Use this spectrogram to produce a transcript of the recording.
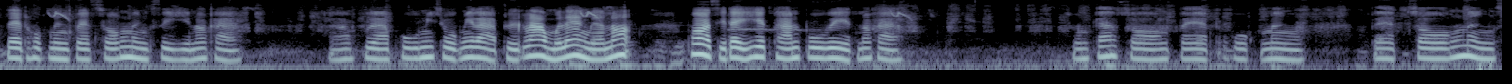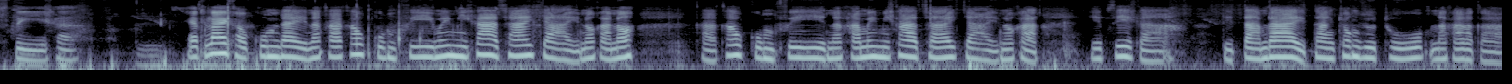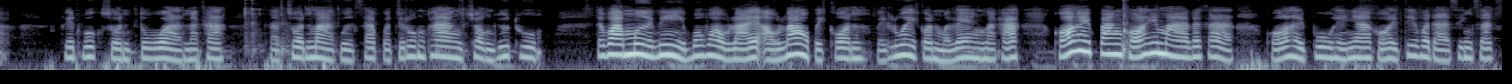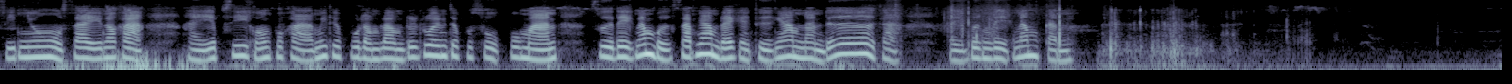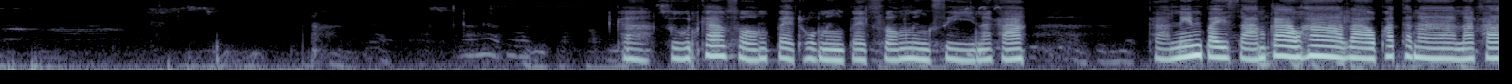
8618214 เนาะค่ะ เอาเพื่อภูมิโชคมีลาบถือเล่าวมือแรงเดี๋ยวเนาะพ่อสิได้เฮ็ดฐานปูเวทเนาะค่ะ0928618214ค่ะ แอดไลน์เข้ากลุ่มได้นะคะ เข้ากลุ่มฟรีไม่มีค่าใช้จ่ายเนาะค่ะเนาะค่ะเข้ากลุ่มฟรีนะคะ ไม่มีค่าใช้จ่ายเนาะค่ะเอฟซีกะติดตามได้ทางช่อง YouTube นะคะแล้วก็ Facebook ส่วนตัวนะคะค่ะส่วนมากเบิกทราบก็จะลงทางช่อง YouTube แต่ว่ามือนี่บ่เว้าหลายเอาเล่าไปก่อนไปรวยก่อนเหมือแรงนะคะ ขอให้ปังขอให้มาเด้อค่ะ ขอให้ปู่ให้ย่าขอให้เทวดาสิ่งศักดิ์สิทธิ์อยู่ใส่เนาะค่ะให้เอฟซีของผู้ขามิเทผู้ลำลำรวยๆมิเทผู้สุขผู้หมานสื่อเด็กน้ำเบิกทรัพย์ย่ามใดไก่ถือย่ามนั่นเด้อค่ะ ไปเบิ่งเลขน้ำกัน ค่ะศูนย์เก้าสองแปดหกหนึ่งแปดสองหนึ่งสี่นะคะ ค่ะเน้นไปสามเก้าห้าราวพัฒนานะคะ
